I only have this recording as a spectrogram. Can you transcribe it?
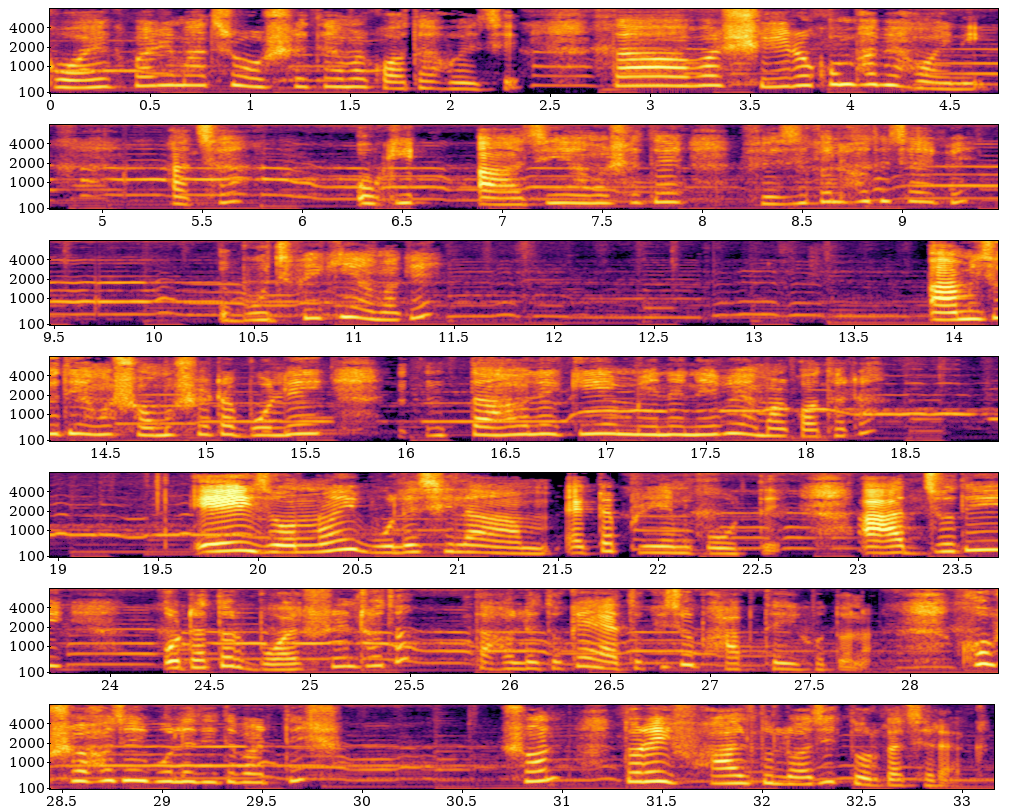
কয়েকবারই মাত্র ওর সাথে আমার কথা হয়েছে। তা আবার সেরকম ভাবে হয়নি। আচ্ছা ও কি আজই আমার সাথে ফিজিক্যাল হতে চাইবে? বুঝবে কি আমাকে? আমি যদি আমার সমস্যাটা বলি, তাহলে কি মেনে নেবে আমার কথাটা? এই জন্যই বলেছিলাম একটা প্রেম করতে। আজ যদি ওটা তোর বয়ফ্রেন্ড হতো তাহলে তোকে এত কিছু ভাবতেই হতো না। খুব সহজেই বলে দিতে পারতিস। শোন, তোর এই ফালতু লজিক তোর কাছে রাখ।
